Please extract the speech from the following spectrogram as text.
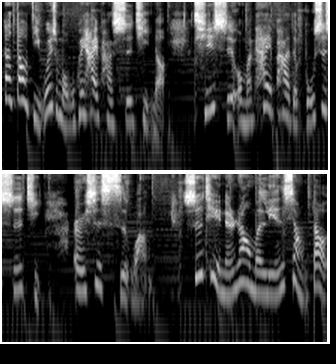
但到底为什么我们会害怕尸体呢？其实我们害怕的不是尸体，而是死亡。尸体能让我们联想到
